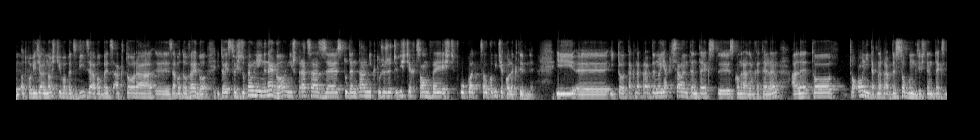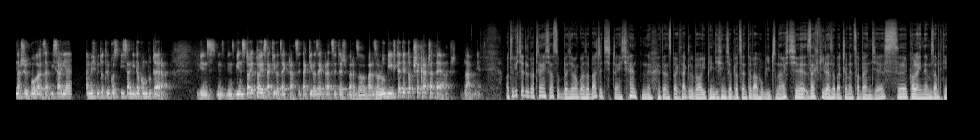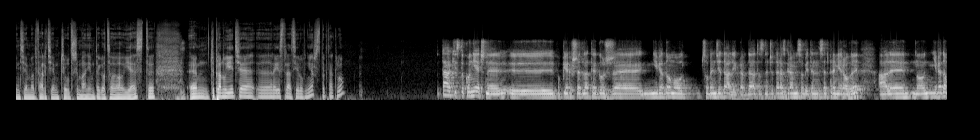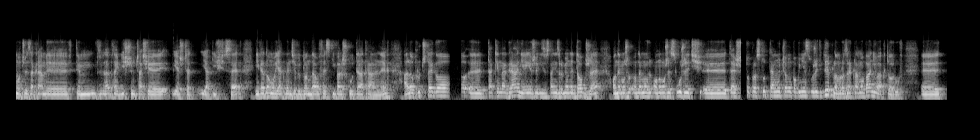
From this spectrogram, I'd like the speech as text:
odpowiedzialności wobec widza, wobec aktora zawodowego. I to jest coś zupełnie innego niż praca ze studentami, którzy rzeczywiście chcą wejść w układ całkowicie kolektywny. I, i to tak naprawdę, no ja pisałem ten tekst z Konradem Hetelem, ale to, to oni tak naprawdę sobą gdzieś ten tekst w naszych głowach zapisali, a myśmy to tylko spisali do komputera. Więc, więc, więc, więc to, to jest taki rodzaj pracy. Taki rodzaj pracy też bardzo, bardzo lubię i wtedy to przekracza teatr dla mnie. Oczywiście tylko część osób będzie mogła zobaczyć, część chętnych ten spektakl, bo i 50% publiczność. Za chwilę zobaczymy, co będzie z kolejnym zamknięciem, otwarciem czy utrzymaniem tego, co jest. Czy planujecie e, rejestrację również spektaklu? Tak, jest to konieczne. Yy, Po pierwsze, dlatego, że nie wiadomo, co będzie dalej, prawda? To znaczy, teraz gramy sobie ten set premierowy, ale no, nie wiadomo, czy zagramy w tym w w najbliższym czasie jeszcze jakiś set. Nie wiadomo, jak będzie wyglądał festiwal szkół teatralnych, ale oprócz tego. Y, Takie nagranie, jeżeli zostanie zrobione dobrze, one może, one, ono może służyć y, też po prostu temu, czemu powinien służyć dyplom, rozreklamowaniu aktorów. Y,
